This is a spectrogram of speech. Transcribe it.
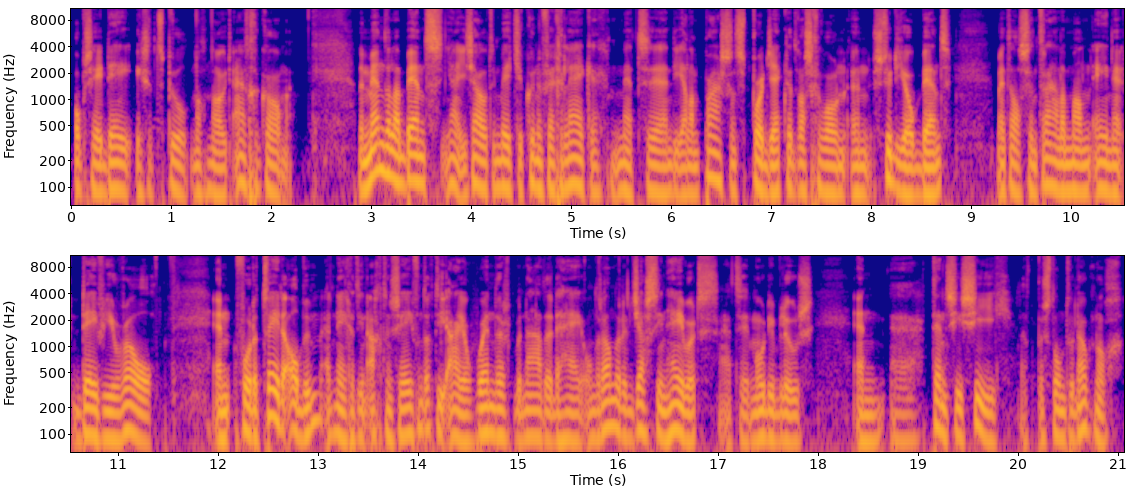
Op CD is het spul nog nooit uitgekomen. De Mandela Band, ja, je zou het een beetje kunnen vergelijken met eh, die Alan Parsons Project. Het was gewoon een studioband met als centrale man ene Davy Roll. En voor het tweede album uit 1978, die Eye of Wonder, benaderde hij onder andere Justin Hayward uit de Moody Blues en eh 10cc, dat bestond toen ook nog.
